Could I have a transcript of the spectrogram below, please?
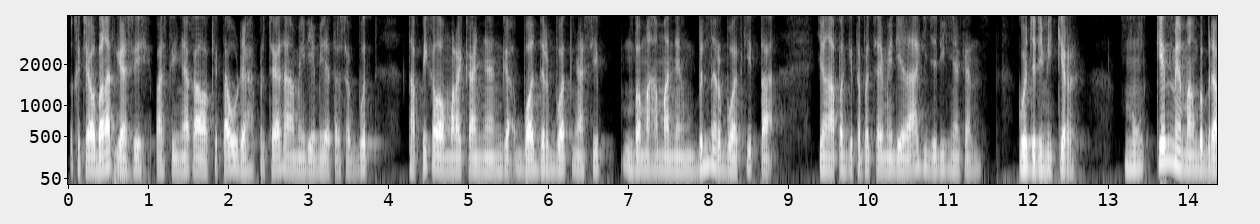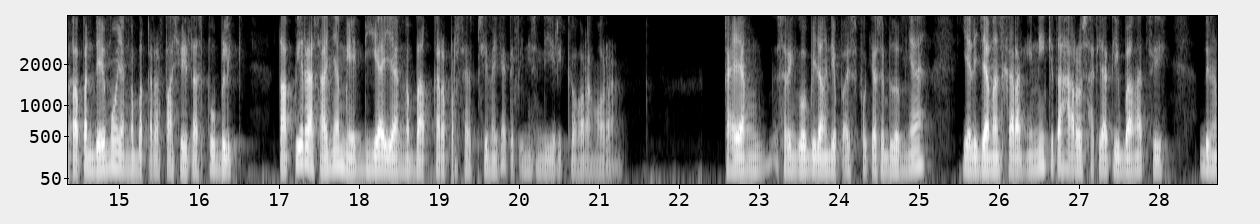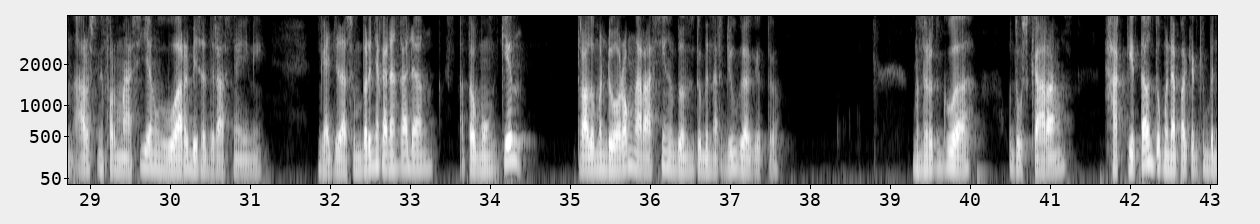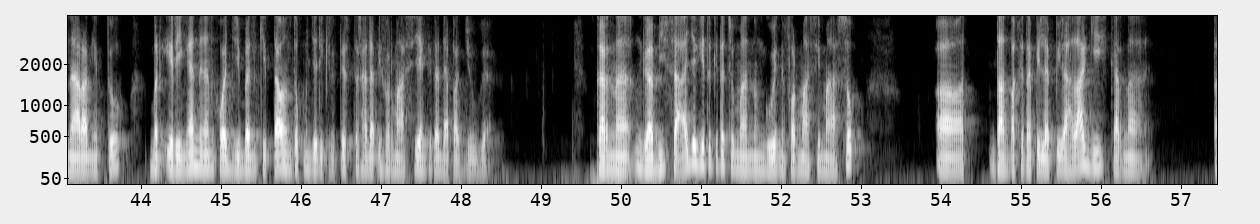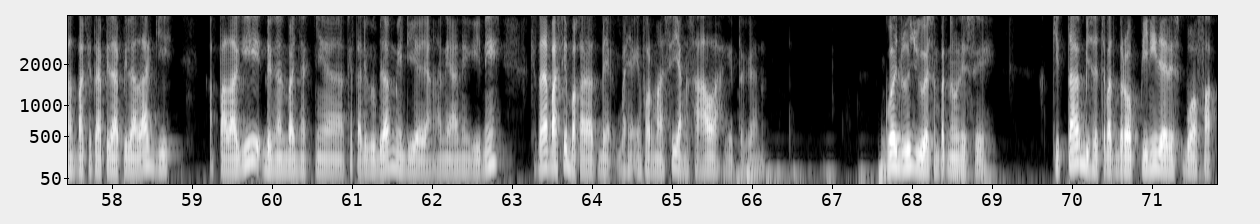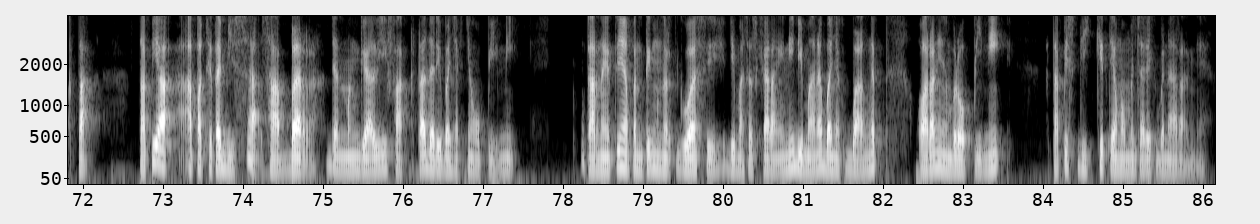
Kecewa banget gak sih? Pastinya kalau kita udah percaya sama media-media tersebut tapi kalau mereka nggak border buat ngasih pemahaman yang bener buat kita yang apa kita percaya media lagi jadinya kan gue jadi mikir mungkin memang beberapa pendemo yang ngebakar fasilitas publik tapi rasanya media yang ngebakar persepsi negatif ini sendiri ke orang-orang kayak yang sering gue bilang di podcast sebelumnya ya di zaman sekarang ini kita harus hati-hati banget sih dengan arus informasi yang luar biasa derasnya ini. Nggak jelas sumbernya kadang-kadang. Atau mungkin terlalu mendorong narasi yang belum tentu benar juga gitu. Menurut gue, untuk sekarang, hak kita untuk mendapatkan kebenaran itu beriringan dengan kewajiban kita untuk menjadi kritis terhadap informasi yang kita dapat juga. Karena nggak bisa aja gitu kita cuma nungguin informasi masuk uh, tanpa kita pilih-pilih lagi karena tanpa kita pilih-pilih lagi. Apalagi dengan banyaknya kita gue bilang media yang aneh-aneh gini, kita pasti bakal banyak, banyak informasi yang salah gitu kan. Gue dulu juga sempat nulis sih, kita bisa cepat beropini dari sebuah fakta, tapi apa kita bisa sabar dan menggali fakta dari banyaknya opini? Karena itu yang penting menurut gue sih di masa sekarang ini di mana banyak banget orang yang beropini tapi sedikit yang mau mencari kebenarannya.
